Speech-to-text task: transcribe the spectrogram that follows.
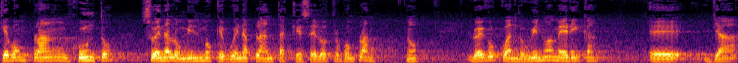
Que Bonplan junto suena lo mismo que buena planta, que es el otro Bonplan, ¿no? Luego, cuando vino a América, eh, ya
